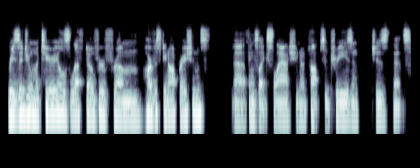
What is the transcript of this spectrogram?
residual materials left over from harvesting operations, uh, things like slash, you know, tops of trees and branches that's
